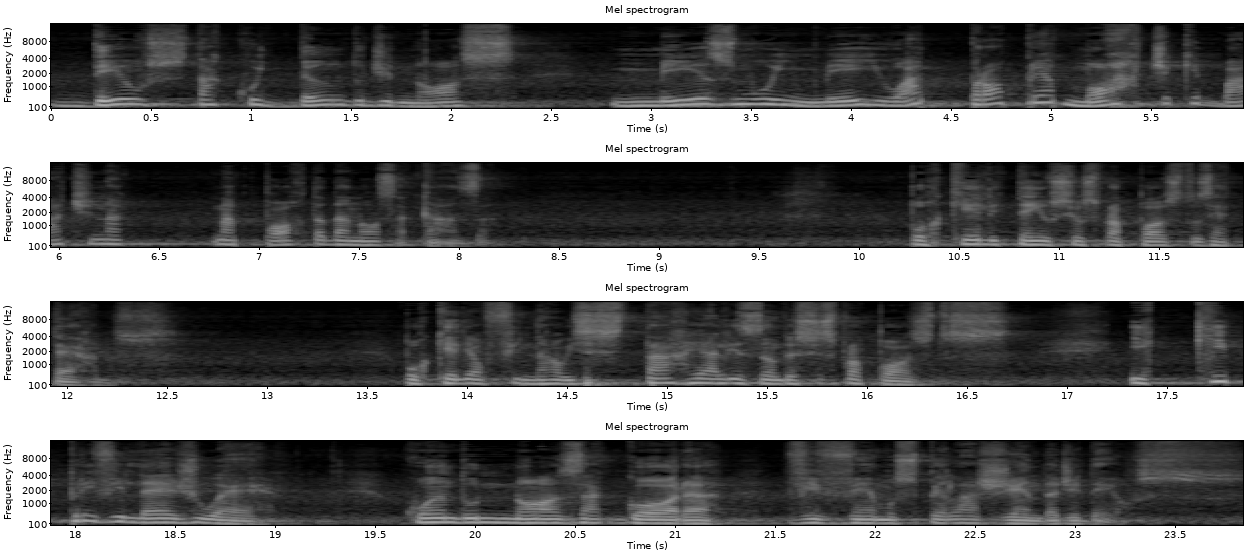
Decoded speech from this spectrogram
Deus está cuidando de nós, mesmo em meio à própria morte que bate na, na porta da nossa casa, porque Ele tem os seus propósitos eternos, porque Ele ao final está realizando esses propósitos, e que privilégio é quando nós agora vivemos pela agenda de Deus.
